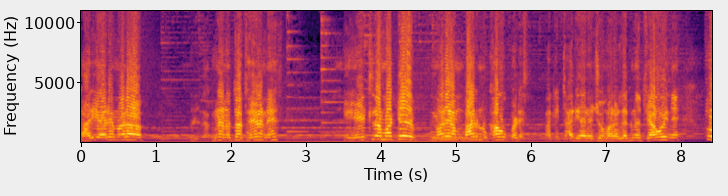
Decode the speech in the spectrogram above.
તારી હારે મારા લગ્ન નતા થયા ને. એટલા માટે મારે આમ બહારનું ખાવું પડે. બાકી તારી હારે જો મારા લગ્ન થયા હોય ને તો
